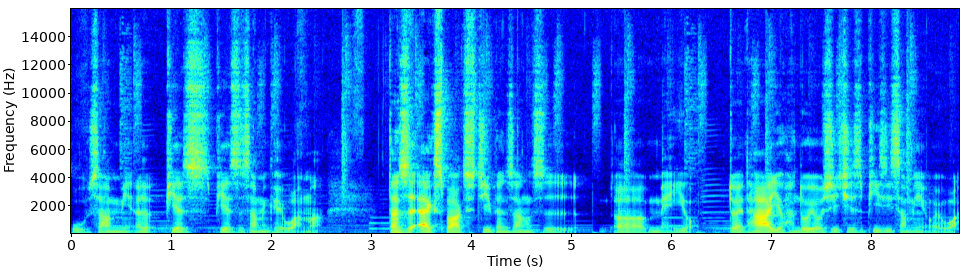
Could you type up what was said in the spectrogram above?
五上面，呃，PS PS 上面可以玩嘛。但是 Xbox 基本上是呃没有，对它有很多游戏其实 PC 上面也会玩。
